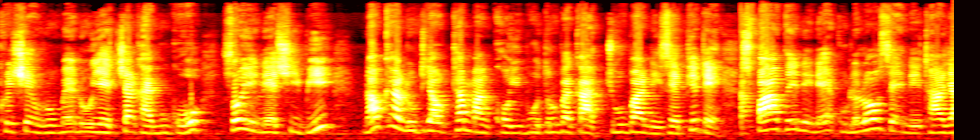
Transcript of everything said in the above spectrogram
Christian Romero ရဲ့ချက်ခိုင်မှုကိုစိုးရိမ်နေရှိပြီး နောက်ခံလူတယောက်ထပ်မံခေါ်ယူဖို့သူတို့ဘက်ကကြိုးပမ်းနေစေဖြစ်တယ်။စပါအသင်းအနေနဲ့အခုလောလောဆယ်အနေထားရ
